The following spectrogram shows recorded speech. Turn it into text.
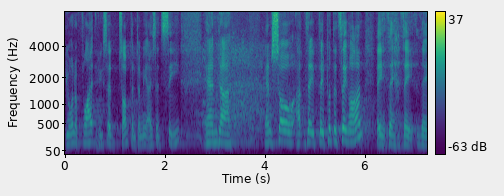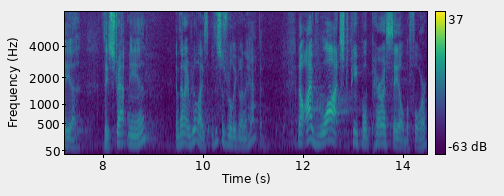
You want to fly? He said something to me. I said, See. And, uh, and so uh, they, they put the thing on, they, they, they, they, uh, they strapped me in, and then I realized this is really going to happen. Now, I've watched people parasail before,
